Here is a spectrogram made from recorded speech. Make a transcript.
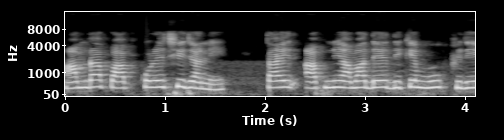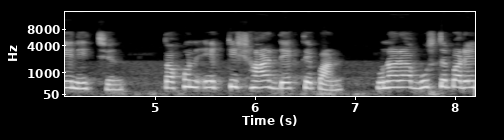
আমরা পাপ করেছি জানি তাই আপনি আমাদের দিকে মুখ ফিরিয়ে নিচ্ছেন। তখন একটি ষাঁড় দেখতে পান। ওনারা বুঝতে পারেন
